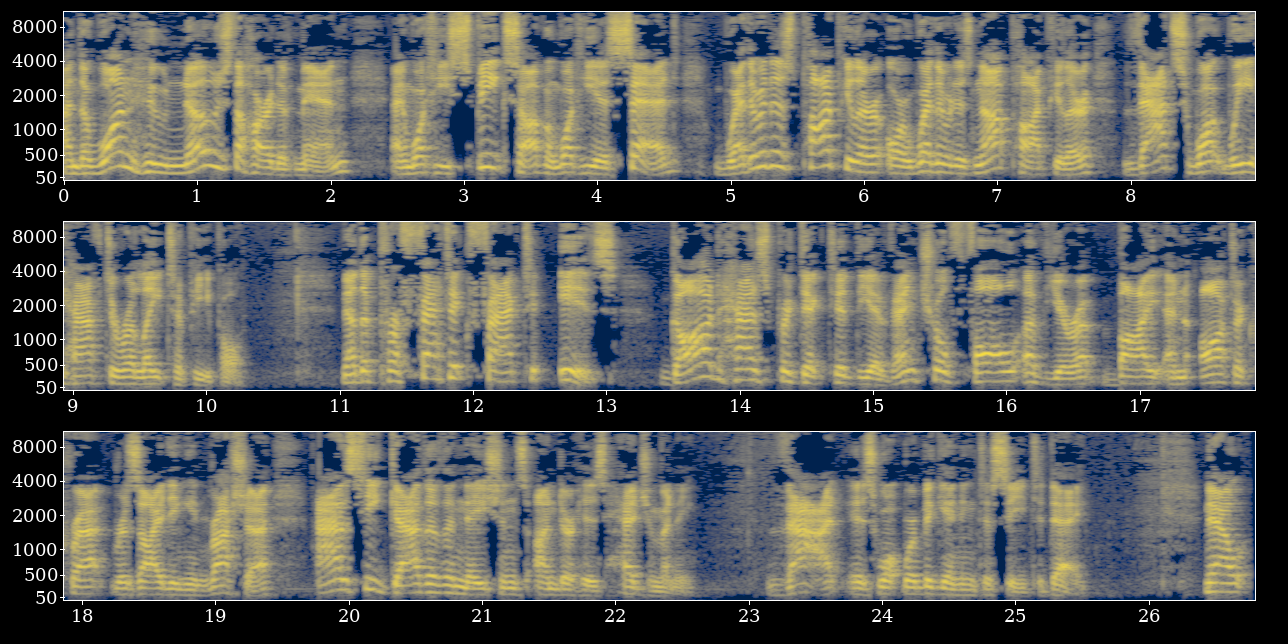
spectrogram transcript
and the one who knows the heart of man and what he speaks of and what he has said, whether it is popular or whether it is not popular, that's what we have to relate to people. Now, the prophetic fact is God has predicted the eventual fall of Europe by an autocrat residing in Russia as he gathered the nations under his hegemony. That is what we're beginning to see today. Now,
